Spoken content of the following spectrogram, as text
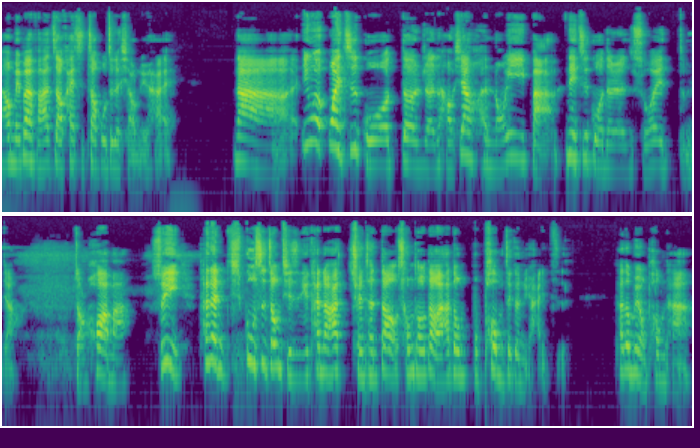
然后没办法，他只好开始照顾这个小女孩。那因为外之国的人好像很容易把内之国的人所谓怎么讲转化吗？所以他在故事中，其实你看到他全程到从头到尾，他都不碰这个女孩子，他都没有碰她。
